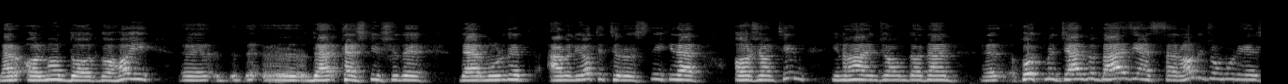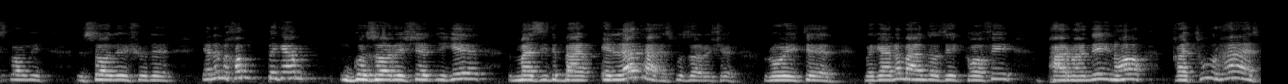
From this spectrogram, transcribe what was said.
در آلمان دادگاه هایی در تشکیل شده. در مورد عملیات تروریستی که در آرژانتین اینها انجام دادن حکم جلب بعضی از سران جمهوری اسلامی صادر شده. یعنی می‌خوام بگم گزارش دیگه مزید بر علت هست گزارش رویتر وگرنه به اندازه کافی پرونده اینها قطور هست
